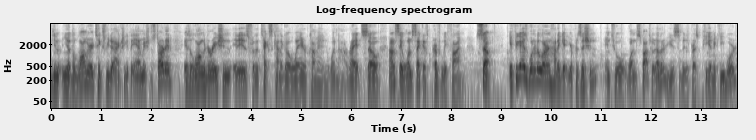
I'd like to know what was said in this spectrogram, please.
you know, you know the longer it takes for you to actually get the animation started is the longer duration it is for the text to kind of go away or come in and whatnot, right? So I don't say one second is perfectly fine. So if you guys wanted to learn how to get your position into one spot to another, you just simply just press P on your keyboard,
